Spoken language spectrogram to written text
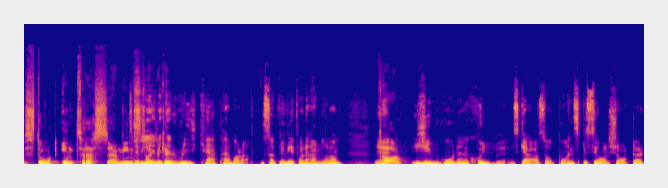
stort intresse. Minst Ska vi ge en liten recap här bara? Så att vi vet vad det handlar om. Eh, ja. Djurgården 7 ska alltså på en specialcharter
